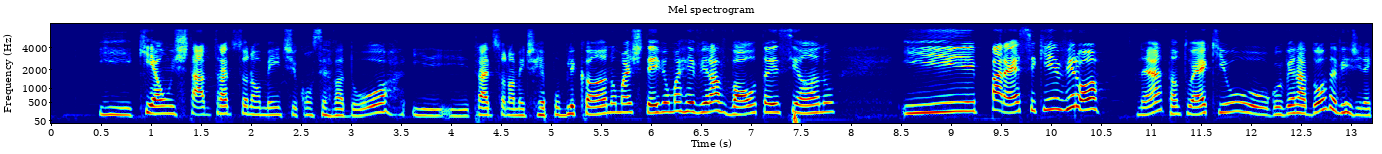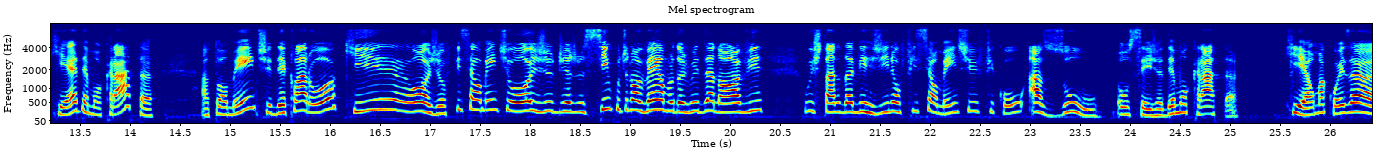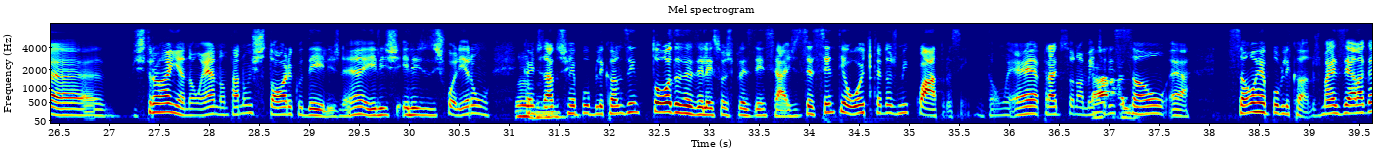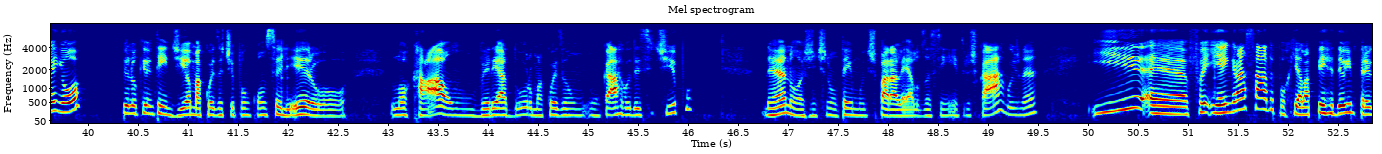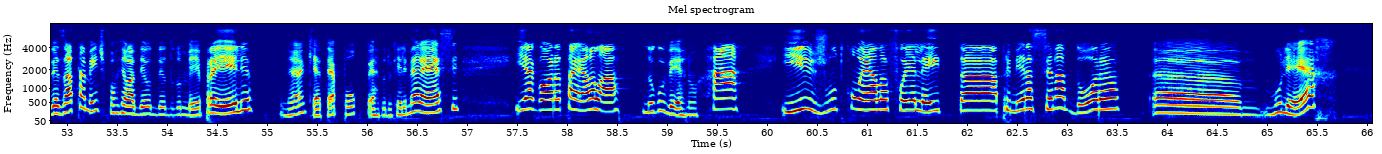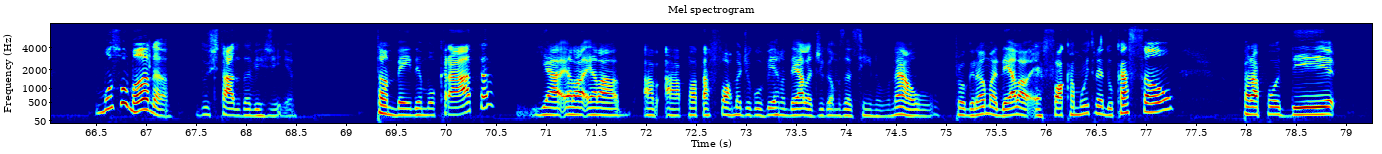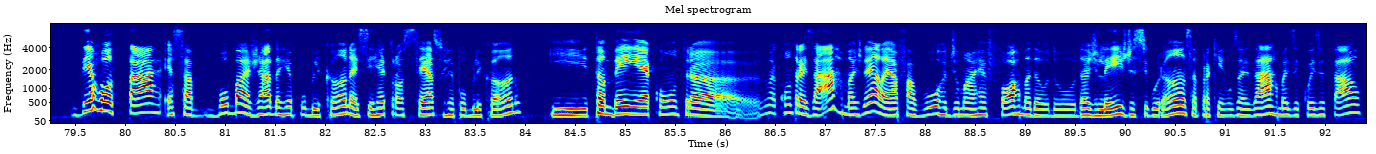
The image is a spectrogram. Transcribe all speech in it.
e que é um estado tradicionalmente conservador e, e tradicionalmente republicano, mas teve uma reviravolta esse ano e parece que virou né? Tanto é que o governador da Virgínia, que é democrata, atualmente, declarou que hoje, oficialmente hoje, dia 5 de novembro de 2019, o estado da Virgínia oficialmente ficou azul, ou seja, democrata que é uma coisa estranha, não é? Não está no histórico deles, né? Eles, eles escolheram uhum. candidatos republicanos em todas as eleições presidenciais, de 68 até 2004, assim. Então, é tradicionalmente Caralho. eles são, é, são republicanos, mas ela ganhou, pelo que eu entendi, é uma coisa tipo um conselheiro local, um vereador, uma coisa, um, um cargo desse tipo. Né? Não, a gente não tem muitos paralelos assim entre os cargos, né? E é, foi, e é engraçado, porque ela perdeu o emprego exatamente porque ela deu o dedo do meio para ele, né? Que é até pouco perto do que ele merece. E agora tá ela lá no governo. Ha! E junto com ela foi eleita a primeira senadora uh, mulher muçulmana do estado da Virgínia. Também democrata. E a, ela, ela a, a, plataforma de governo dela, digamos assim, no, né, o programa dela é, foca muito na educação para poder derrotar essa bobajada republicana, esse retrocesso republicano e também é contra não é contra as armas, né? Ela é a favor de uma reforma do, do, das leis de segurança para quem usa as armas e coisa e tal.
